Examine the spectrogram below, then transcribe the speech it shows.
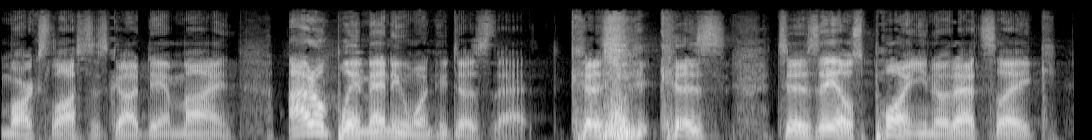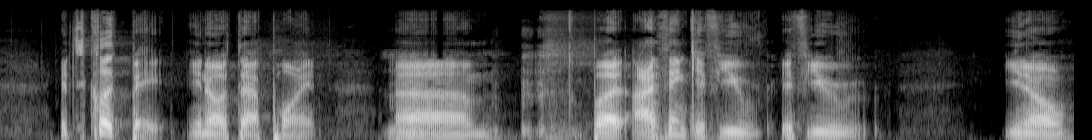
Mark's lost his goddamn mind. I don't blame anyone who does that because, to Azael's point, you know, that's like it's clickbait, you know, at that point. Um, but I think if you if you you know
